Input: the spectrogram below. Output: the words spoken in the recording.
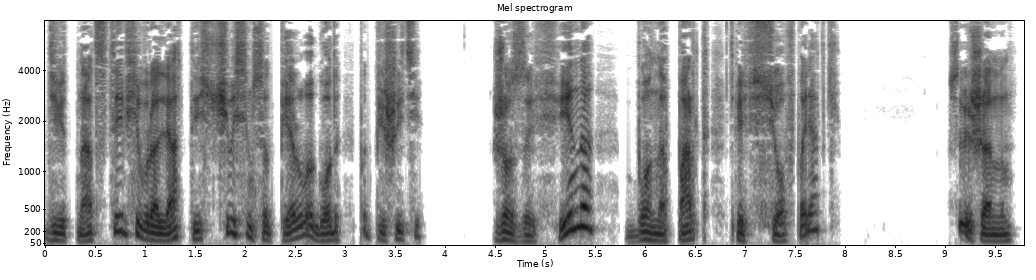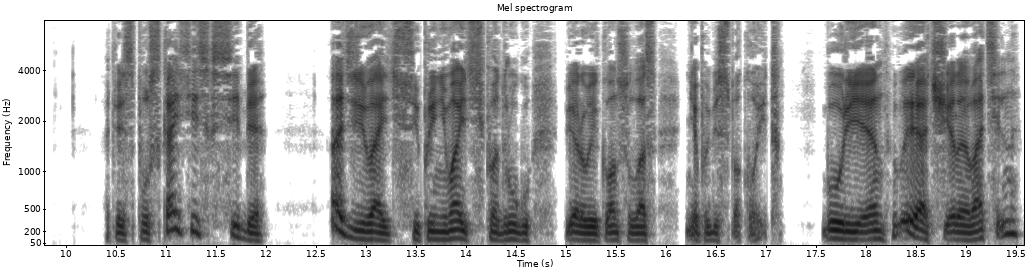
19 февраля 1801 года. Подпишите. Жозефина Бонапарт. Теперь все в порядке? Совершенно. А теперь спускайтесь к себе. Одевайтесь и принимайте подругу. Первый консул вас не побеспокоит. Бурьен, вы очаровательны.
